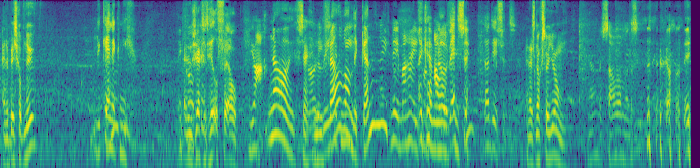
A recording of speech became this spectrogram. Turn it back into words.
En de bisschop nu? Die ken ik niet. Ik en u zegt het heel fel. Ja. Nou, ik zeg nou, niet fel, want ik ken hem niet. Nee, maar hij is ik van heb ouderwetse. Dat is het. En hij is nog zo jong. Ja, dat zou wel, maar dat nee.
